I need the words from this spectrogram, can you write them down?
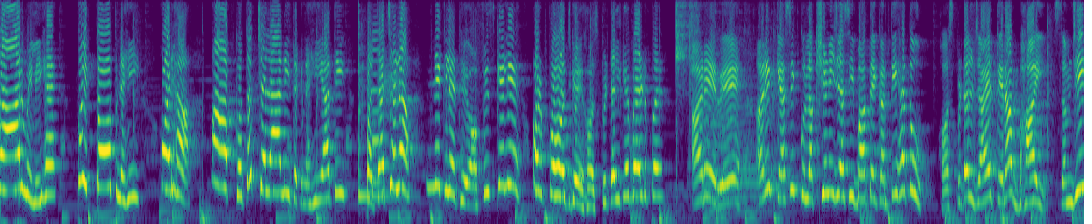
कार मिली है। कोई तोप नहीं। और हाँ आपको तो चलानी तक नहीं आती। पता चला निकले थे ऑफ़िस के लिए और पहुँच गए हॉस्पिटल के बेड पर। अरे रे अरे कैसी कुलक्षणी जैसी बातें करती है तू। हॉस्पिटल जाए तेरा भाई समझी?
